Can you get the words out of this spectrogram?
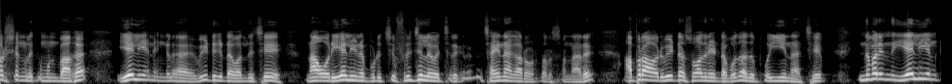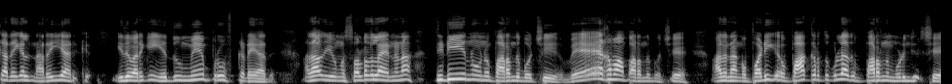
வருஷங்களுக்கு முன்பாக ஏலியன் எங்களை வீட்டுக்கிட்ட வந்துச்சு. நான் ஒரு ஏலியனை பிடிச்சி ஃப்ரிட்ஜில் வச்சுருக்கிறேன்னு சைனாக்கார ஒருத்தர் சொன்னார். அப்புறம் அவர் வீட்டை சோதனையிட்ட போது அது பொய்யினாச்சு. இந்த மாதிரி இந்த ஏலியன் கதைகள் நிறையா இருக்குது இது வரைக்கும் எதுவுமே ப்ரூஃப் கிடையாது. அதாவது இவங்க சொல்கிறதுலாம் என்னென்னா திடீர்னு ஒன்று பறந்து போச்சு. வேகமாக பறந்து போச்சு. அதை நாங்கள் படிக்க பார்க்குறதுக்குள்ளே அது பறந்து முடிஞ்சிருச்சு.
